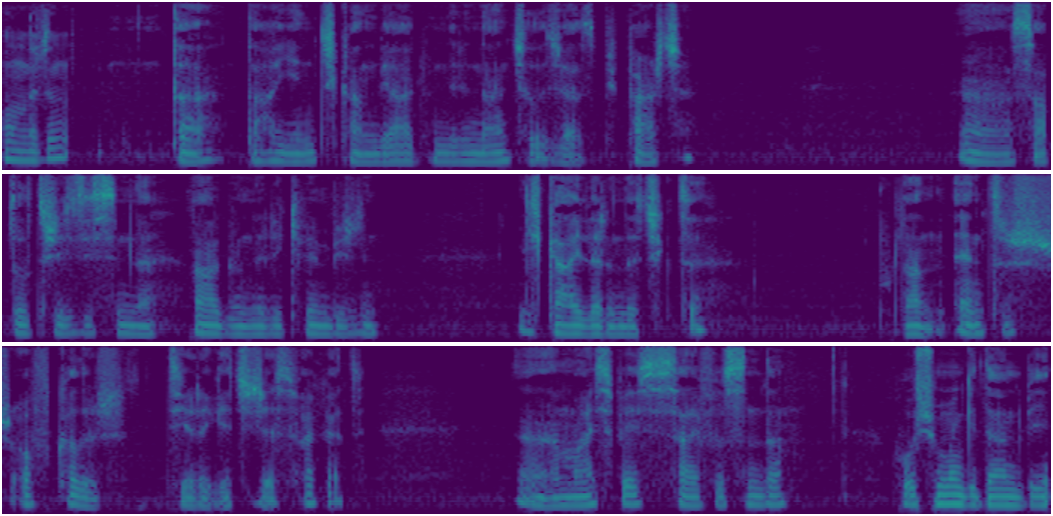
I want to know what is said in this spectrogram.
onların da daha yeni çıkan bir albümlerinden çalacağız bir parça. Aa, Subtle Trees isimli albümleri 2001'in ilk aylarında çıktı. Buradan Enter of Color tier'e geçeceğiz fakat MySpace sayfasında hoşuma giden bir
